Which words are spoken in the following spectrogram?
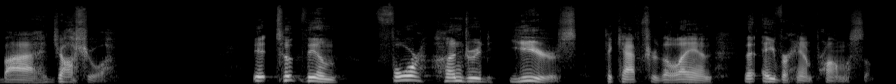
by Joshua. It took them 400 years to capture the land that Abraham promised them.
